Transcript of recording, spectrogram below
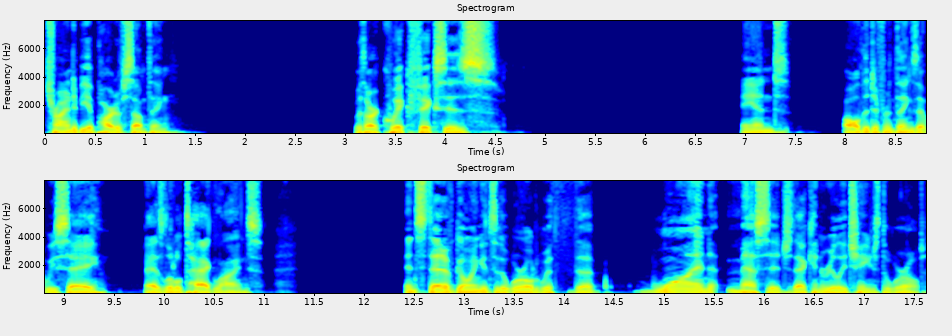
trying to be a part of something, with our quick fixes and all the different things that we say as little taglines instead of going into the world with the one message that can really change the world.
